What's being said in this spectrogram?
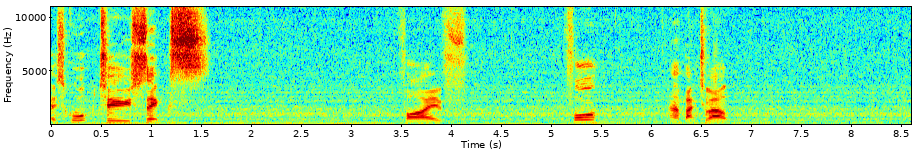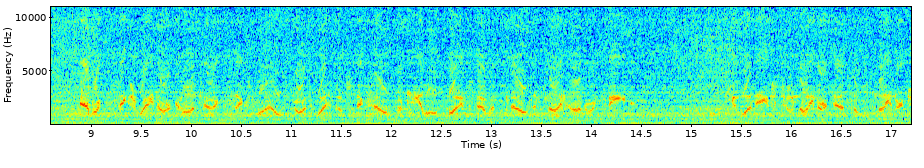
So squawk two six five four and back to out. Everett 6 radar contact 6 miles northwest of 6 Alpha Kilo 57,900 feet. QNH 29er decimal 92.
